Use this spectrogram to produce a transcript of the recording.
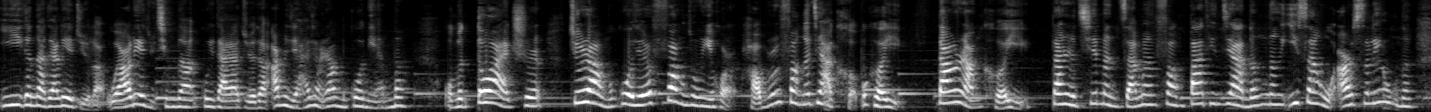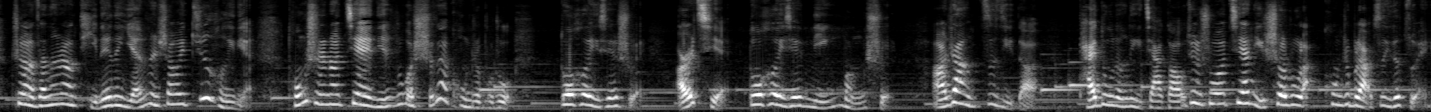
一一跟大家列举了。我要列举清单，估计大家觉得二妹姐还想让我们过年吗？我们都爱吃，就让我们过节放纵一会儿，好不容易放个假，可不可以？当然可以。但是亲们，咱们放八天假，能不能一三五二四六呢？这样才能让体内的盐分稍微均衡一点。同时呢，建议您如果实在控制不住，多喝一些水，而且多喝一些柠檬水啊，让自己的排毒能力加高。就是说，既然你摄入了，控制不了自己的嘴，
